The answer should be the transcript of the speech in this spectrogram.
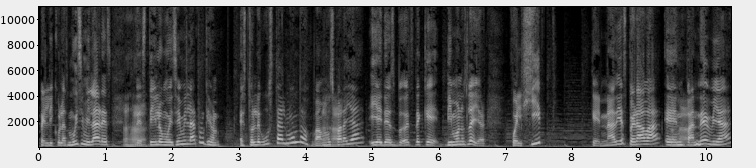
películas muy similares, Ajá. de estilo muy similar, porque dijeron, esto le gusta al mundo, vamos Ajá. para allá. Y después de que Demon Slayer fue el hit que nadie esperaba en Ajá. pandemia,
